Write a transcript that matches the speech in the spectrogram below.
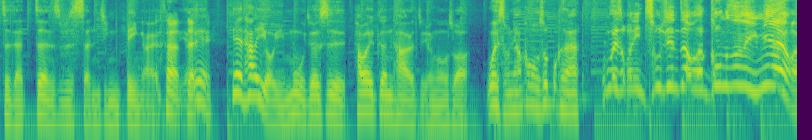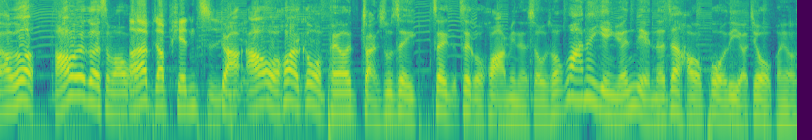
这人这人是不是神经病啊？对，因为因为他有一幕就是他会跟他的员工说：“为什么你要跟我说不可能？为什么你出现在我的公司里面？”然后说：“然后，那个什么，哦，他比较偏执。”对啊。然后我后来跟我朋友转述这这这个画面的时候，我说：“哇，那演员演的真的好有魄力哦！”结果我朋友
